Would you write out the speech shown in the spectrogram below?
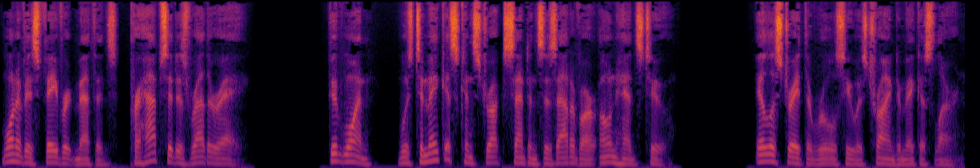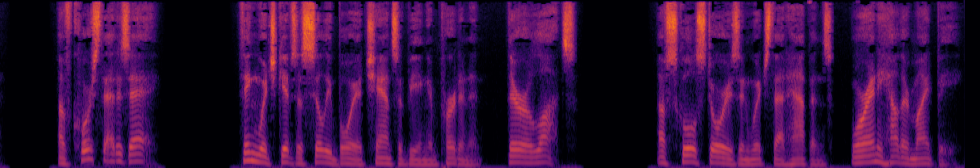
One of his favorite methods, perhaps it is rather a good one, was to make us construct sentences out of our own heads to illustrate the rules he was trying to make us learn. Of course, that is a thing which gives a silly boy a chance of being impertinent, there are lots Of school stories in which that happens, or anyhow there might be.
